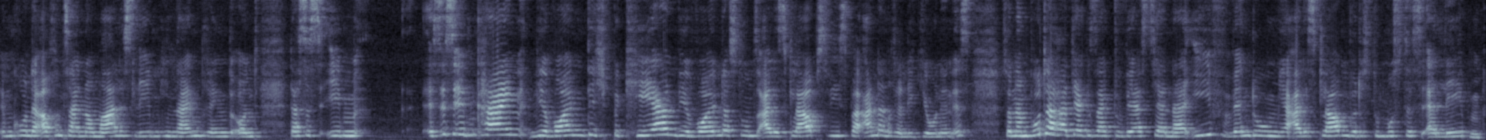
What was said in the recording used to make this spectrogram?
im Grunde auch in sein normales Leben hineinbringt. Und dass es eben es ist eben kein, wir wollen dich bekehren, wir wollen, dass du uns alles glaubst, wie es bei anderen Religionen ist, sondern Buddha hat ja gesagt, du wärst ja naiv, wenn du mir alles glauben würdest, du musst es erleben.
